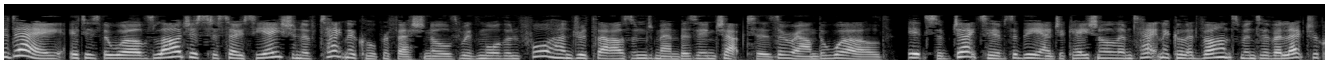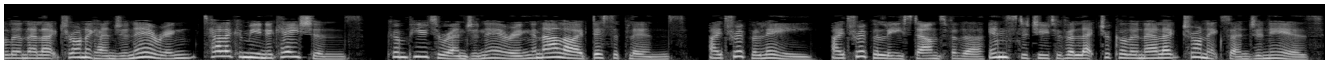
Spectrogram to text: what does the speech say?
Today, it is the world's largest association of technical professionals with more than 400,000 members in chapters around the world. Its objectives are the educational and technical advancement of electrical and electronic engineering, telecommunications, computer engineering and allied disciplines. IEEE. IEEE stands for the Institute of Electrical and Electronics Engineers.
